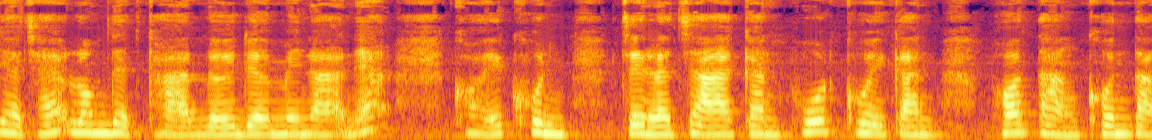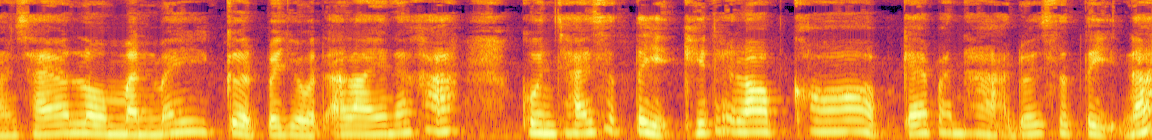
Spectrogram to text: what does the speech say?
อย่าใช้อารมณ์เด็ดขาดเลยเดือนมีนาเนี้ยขอให้คุณเจรจากันพูดคุยกัน เพราะต่างคนต่างใช้อารมณ์มันไม่เกิดประโยชน์อะไรนะคะ คุณใช้สติคิดให้รอบคอบ แก้ปัญหาด้วยสตินะ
